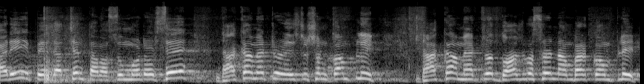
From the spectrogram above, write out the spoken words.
গাড়ি, পেয়ে যাচ্ছেন তাবাসুম মোটরসে Dhaka metro registration complete Dhaka metro দশ বছরের নাম্বার কমপ্লিট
